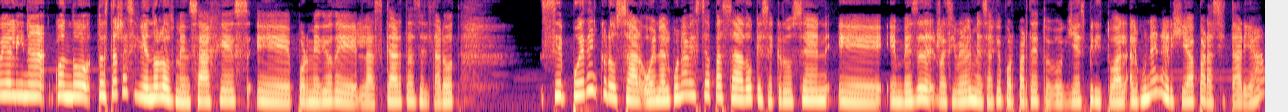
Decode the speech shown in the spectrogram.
Oye, Alina, cuando tú estás recibiendo los mensajes eh, por medio de las cartas del tarot, ¿se pueden cruzar o en alguna vez te ha pasado que se crucen, eh, en vez de recibir el mensaje por parte de tu guía espiritual, alguna energía parasitaria?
